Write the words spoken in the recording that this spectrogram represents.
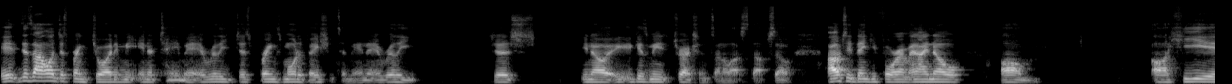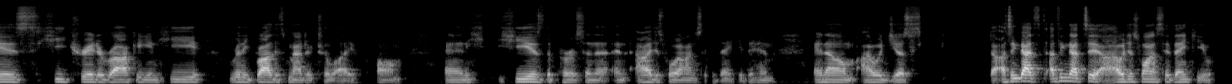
it does not only just bring joy to me, entertainment. It really just brings motivation to me, and it really just you know it, it gives me directions on a lot of stuff. So I would say thank you for him, and I know um uh he is he created Rocky, and he really brought this magic to life. Um, and he, he is the person, and I just would honestly thank you to him, and um I would just. I think that's I think that's it. I would just want to say thank you.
